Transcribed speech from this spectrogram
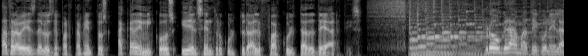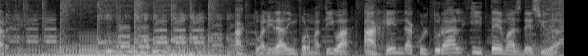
a través de los departamentos académicos y del Centro Cultural Facultad de Artes. Prográmate con el arte. Actualidad informativa, agenda cultural y temas de ciudad.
